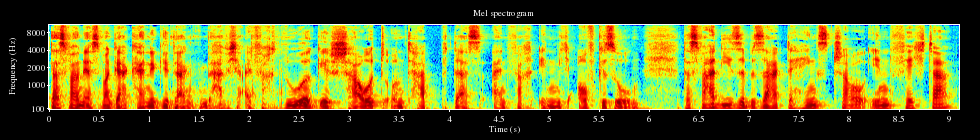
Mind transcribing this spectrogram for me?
das waren erstmal gar keine Gedanken. Da habe ich einfach nur geschaut und habe das einfach in mich aufgesogen. Das war diese besagte Hengstschau in Fechter.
